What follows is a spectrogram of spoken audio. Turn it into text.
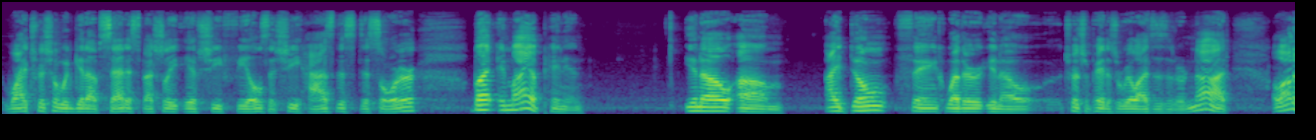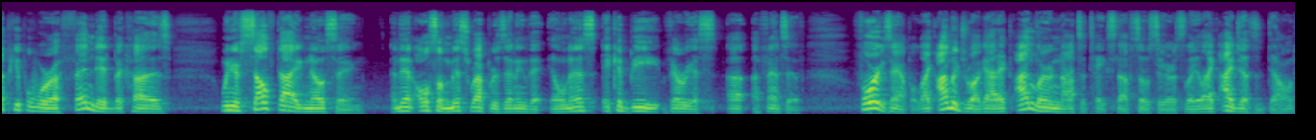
why Trisha would get upset, especially if she feels that she has this disorder. But in my opinion, you know, um, I don't think whether, you know, Trisha Paytas realizes it or not, a lot of people were offended because when you're self-diagnosing and then also misrepresenting the illness, it could be very uh, offensive. For example, like I'm a drug addict. I learned not to take stuff so seriously. Like I just don't.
